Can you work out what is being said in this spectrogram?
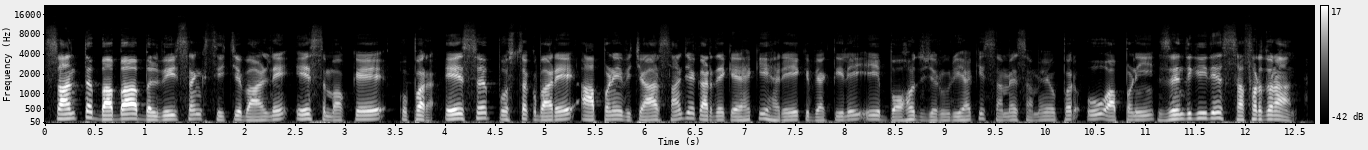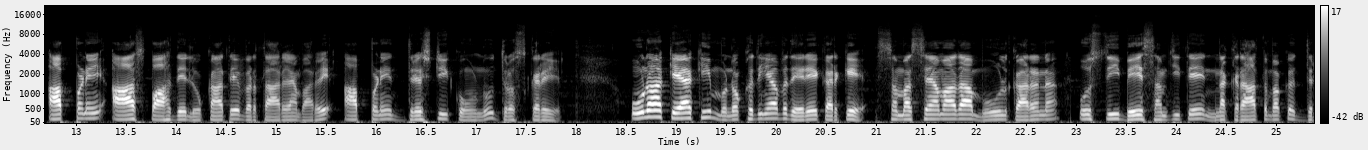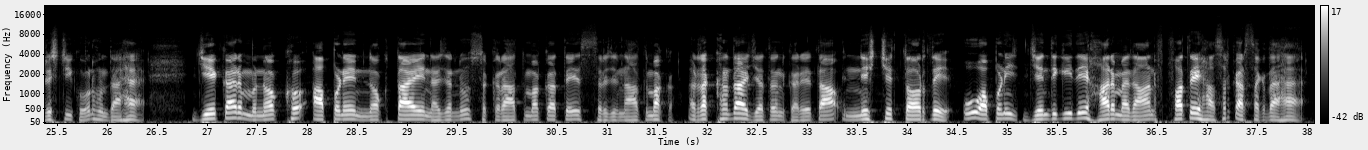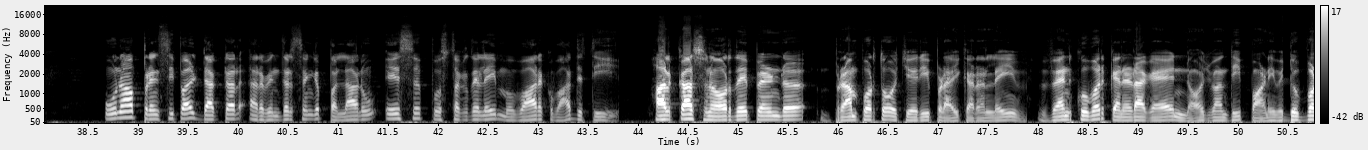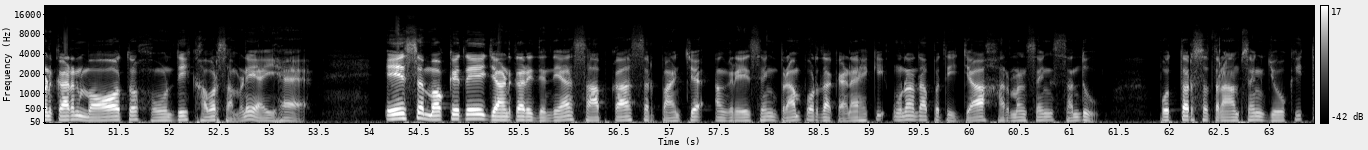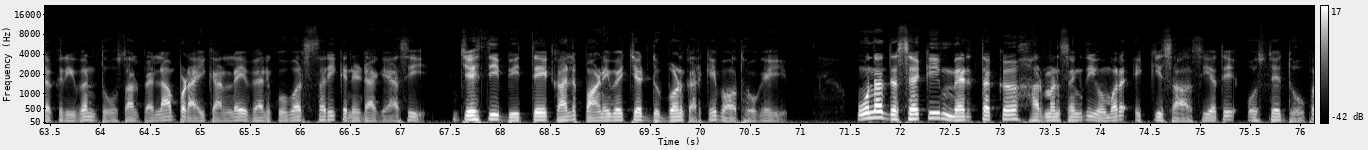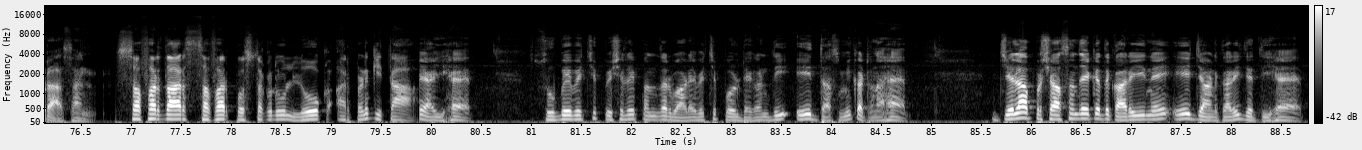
ਸੰਤ ਬਾਬਾ ਬਲਵੀਰ ਸਿੰਘ ਸੀਚੇਵਾਲ ਨੇ ਇਸ ਮੌਕੇ ਉੱਪਰ ਇਸ ਪੁਸਤਕ ਬਾਰੇ ਆਪਣੇ ਵਿਚਾਰ ਸਾਂਝੇ ਕਰਦੇ ਕਿਹਾ ਕਿ ਹਰੇਕ ਵਿਅਕਤੀ ਲਈ ਇਹ ਬਹੁਤ ਜ਼ਰੂਰੀ ਹੈ ਕਿ ਸਮੇਂ-ਸਮੇਂ ਉੱਪਰ ਉਹ ਆਪਣੀ ਜ਼ਿੰਦਗੀ ਦੇ ਸਫ਼ਰ ਦੌਰਾਨ ਆਪਣੇ ਆਸ-ਪਾਸ ਦੇ ਲੋਕਾਂ ਤੇ ਵਰਤਾਰਿਆਂ ਬਾਰੇ ਆਪਣੇ ਦ੍ਰਿਸ਼ਟੀਕੋਣ ਨੂੰ ਦਰੁਸਤ ਕਰੇ। ਉਹਨਾਂ ਕਿਹਾ ਕਿ ਮਨੁੱਖ ਦੀਆਂ ਵਧੇਰੇ ਕਰਕੇ ਸਮੱਸਿਆਵਾਂ ਦਾ ਮੂਲ ਕਾਰਨ ਉਸ ਦੀ ਬੇਸਮਝੀ ਤੇ ਨਕਾਰਾਤਮਕ ਦ੍ਰਿਸ਼ਟੀਕੋਣ ਹੁੰਦਾ ਹੈ। ਜੇਕਰ ਮਨੁੱਖ ਆਪਣੇ ਨੁਕਤਾਏ ਨਜ਼ਰ ਨੂੰ ਸਕਾਰਾਤਮਕ ਅਤੇ ਸਿਰਜਣਾਤਮਕ ਰੱਖਣ ਦਾ ਯਤਨ ਕਰੇ ਤਾਂ ਨਿਸ਼ਚਿਤ ਤੌਰ ਤੇ ਉਹ ਆਪਣੀ ਜ਼ਿੰਦਗੀ ਦੇ ਹਰ ਮੈਦਾਨ ਫਤਿਹ ਹਾਸਲ ਕਰ ਸਕਦਾ ਹੈ। ਉਹਨਾਂ ਪ੍ਰਿੰਸੀਪਲ ਡਾਕਟਰ ਅਰਵਿੰਦਰ ਸਿੰਘ ਭੱਲਾ ਨੂੰ ਇਸ ਪੁਸਤਕ ਦੇ ਲਈ ਮੁਬਾਰਕਬਾਦ ਦਿੱਤੀ। ਹਲਕਾ ਸਨੌਰ ਦੇ ਪਿੰਡ ਬ੍ਰਹਮਪੁਰ ਤੋਂ ਉਚੇਰੀ ਪੜ੍ਹਾਈ ਕਰਨ ਲਈ ਵੈਨਕੂਵਰ, ਕੈਨੇਡਾ ਗਏ ਨੌਜਵਾਨ ਦੀ ਪਾਣੀ ਵਿੱਚ ਡੁੱਬਣ ਕਾਰਨ ਮੌਤ ਹੋਣ ਦੀ ਖਬਰ ਸਾਹਮਣੇ ਆਈ ਹੈ। ਇਸ ਮੌਕੇ ਤੇ ਜਾਣਕਾਰੀ ਦਿੰਦਿਆਂ ਸਾਬਕਾ ਸਰਪੰਚ ਅੰਗਰੇਜ਼ ਸਿੰਘ ਬ੍ਰਹਮਪੁਰ ਦਾ ਕਹਿਣਾ ਹੈ ਕਿ ਉਹਨਾਂ ਦਾ ਭਤੀਜਾ ਹਰਮਨ ਸਿੰਘ ਸੰਧੂ, ਪੁੱਤਰ ਸਤਨਾਮ ਸਿੰਘ ਜੋ ਕਿ ਤਕਰੀਬਨ 2 ਸਾਲ ਪਹਿਲਾਂ ਪੜ੍ਹਾਈ ਕਰਨ ਲਈ ਵੈਨਕੂਵਰ, ਸਰੀ, ਕੈਨੇਡਾ ਗਿਆ ਸੀ, ਜਿਸ ਦੀ ਬੀਤੇ ਕੱਲ ਪਾਣੀ ਵਿੱਚ ਡੁੱਬਣ ਕਰਕੇ ਮੌਤ ਹੋ ਗਈ। ਉਹਨਾਂ ਦੱਸਿਆ ਕਿ ਮ੍ਰਿਤਕ ਹਰਮਨ ਸਿੰਘ ਦੀ ਉਮਰ 21 ਸਾਲ ਸੀ ਅਤੇ ਉਸ ਦੇ ਦੋ ਭਰਾ ਸਨ। ਸਫਰਦਾਰ ਸਫਰ ਪੁਸਤਕ ਨੂੰ ਲੋਕ ਅਰਪਣ ਕੀਤਾ। ਆਈ ਹੈ। ਸੂਬੇ ਵਿੱਚ ਪਿਛਲੇ ਪੰਦਰਵਾੜੇ ਵਿੱਚ ਪੁਲ ਡਿੱਗਣ ਦੀ ਇਹ 10ਵੀਂ ਘਟਨਾ ਹੈ। ਜ਼ਿਲ੍ਹਾ ਪ੍ਰਸ਼ਾਸਨ ਦੇ ਇੱਕ ਅਧਿਕਾਰੀ ਨੇ ਇਹ ਜਾਣਕਾਰੀ ਦਿੱਤੀ ਹੈ।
